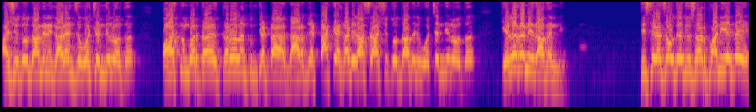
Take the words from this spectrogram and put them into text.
आशुतोष दादाने गाळ्यांचं वचन दिलं होतं. पाच नंबर तळ करल आणि तुमच्या टा दारातल्या टाक्या काढील असं आशुतोष दादाने वचन दिलं होतं. केलं का नाही दादांनी? तिसऱ्या चौथ्या दिवसावर पाणी येत आहे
